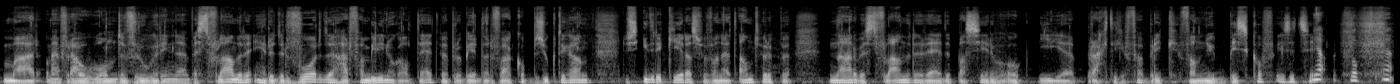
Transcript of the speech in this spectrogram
Maar mijn vrouw woonde vroeger in eh, West-Vlaanderen, in Ruddervoorde, haar familie nog altijd. Wij proberen daar vaak op bezoek te gaan. Dus iedere keer als we vanuit Antwerpen naar West-Vlaanderen rijden, passeren we ook die eh, prachtige fabriek van nu Biscoff, is het zeker? Ja, klopt. Ja.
